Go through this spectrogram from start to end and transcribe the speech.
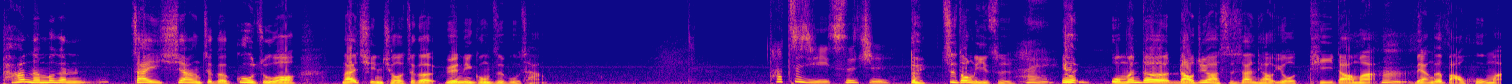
他能不能再向这个雇主哦来请求这个原领工资补偿？他自己辞职，对，自动离职。嘿，因为我们的劳基法十三条有提到嘛，嗯，两个保护嘛，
